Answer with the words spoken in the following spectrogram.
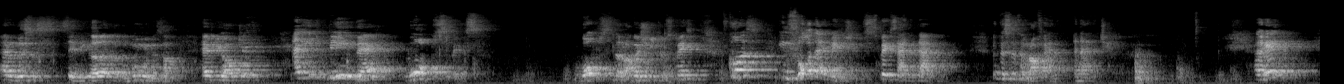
and this is, say, the Earth or the Moon or some heavy object, and it being there warps space. Warps the rubber sheet of space. Of course, in four dimensions, space and time. But this is a rough analogy. Okay?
